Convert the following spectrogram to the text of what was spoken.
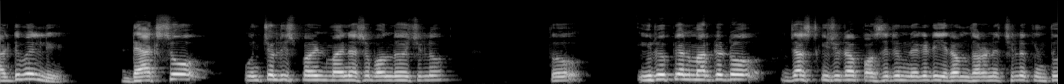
আলটিমেটলি ড্যাক্সও উনচল্লিশ পয়েন্ট মাইনাসে বন্ধ হয়েছিল। তো ইউরোপিয়ান মার্কেটও জাস্ট কিছুটা পজিটিভ নেগেটিভ এরম ধরনের ছিল, কিন্তু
